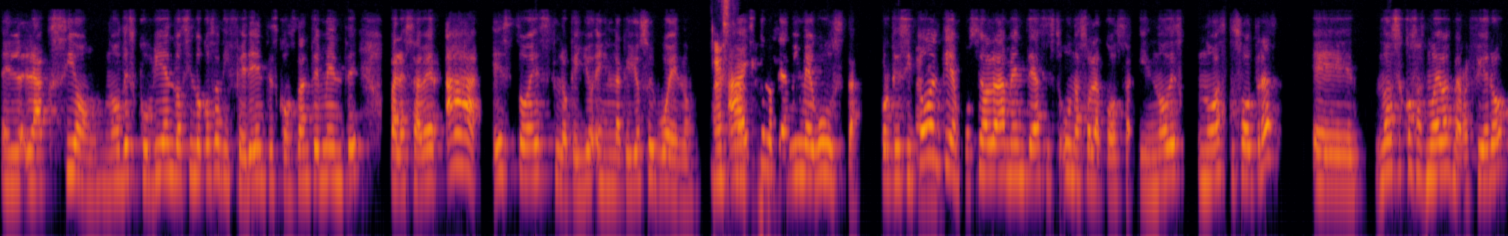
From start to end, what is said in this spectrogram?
en la acción, ¿no? Descubriendo, haciendo cosas diferentes constantemente para saber, ah, esto es lo que yo, en la que yo soy bueno. ah, esto es lo que a mí me gusta. Porque si todo el tiempo solamente haces una sola cosa y no, no haces otras, eh, no haces cosas nuevas, me refiero,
